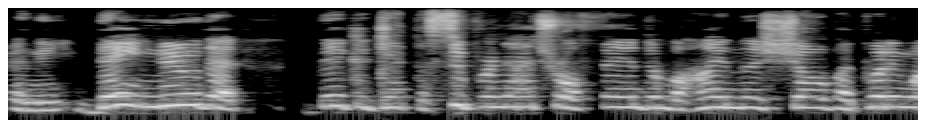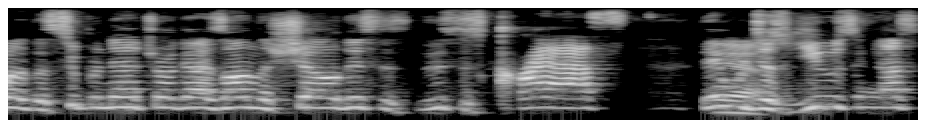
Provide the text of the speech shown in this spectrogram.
and the, they knew that they could get the supernatural fandom behind this show by putting one of the supernatural guys on the show. This is this is crass. They Yeah. were just using us,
